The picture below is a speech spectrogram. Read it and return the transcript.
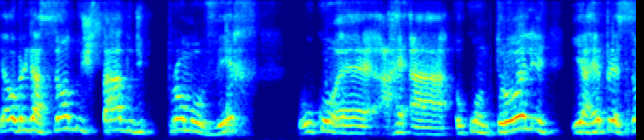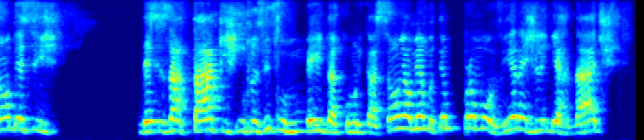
que é a obrigação do Estado de promover o, é, a, a, o controle e a repressão desses, desses ataques, inclusive por meio da comunicação, e, ao mesmo tempo, promover as liberdades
